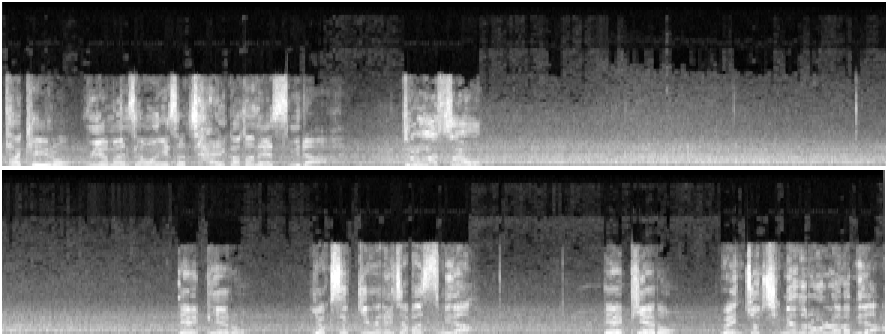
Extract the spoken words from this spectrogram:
타케이로 위험한 상황에서 잘 걷어냈습니다. 들어갔어요. 델 피에로 역습 기회를 잡았습니다. 델 피에로 왼쪽 측면으로 올라갑니다.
